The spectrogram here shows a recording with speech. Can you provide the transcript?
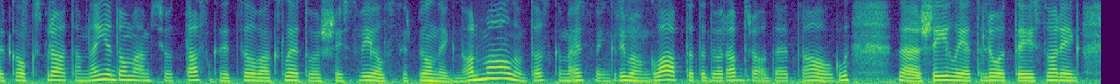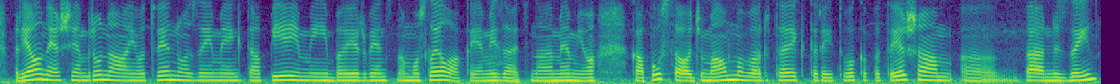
ir kaut kas prātām neiedomājams, jo tas, ka cilvēks lieto šīs vielas, ir pilnīgi normāli, un tas, ka mēs viņu gribam glābt, tad, tad var apdraudēt augli. Šī lieta ļoti svarīga. Par jauniešiem runājot, viennozīmīgi tā pieejamība ir viens no mūsu lielākajiem izaicinājumiem, jo kā pusauģa mamma varu teikt arī to, ka patiešām bērni zina,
